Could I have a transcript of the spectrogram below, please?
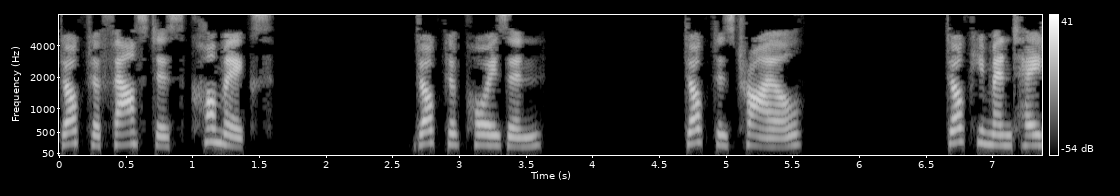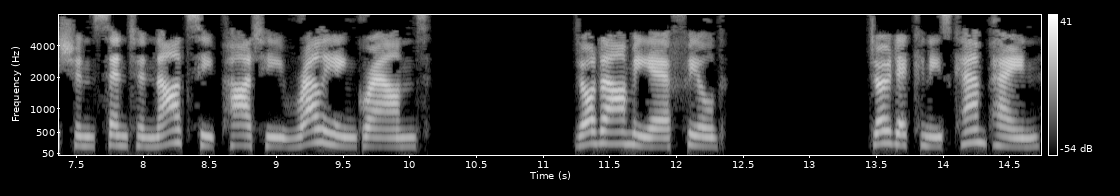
Dr. Faustus Comics Dr. Poison Doctor's Trial Documentation Center Nazi Party Rallying Grounds Dodd Army Airfield Dodecanese Campaign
